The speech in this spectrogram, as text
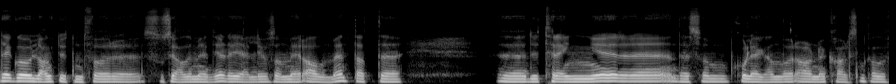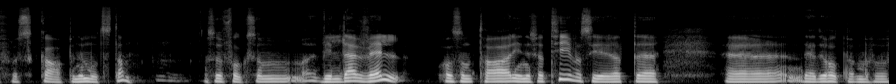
det går jo langt utenfor uh, sosiale medier, det gjelder jo sånn mer allment at du trenger det som kollegaen vår Arne Karlsen kaller for skapende motstand. Altså folk som vil deg vel, og som tar initiativ og sier at uh, det du holdt på med på,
